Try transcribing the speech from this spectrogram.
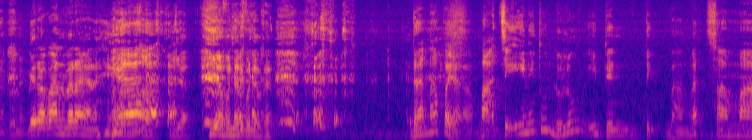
berokan barengan Ah, iya iya benar benar benar dan apa ya makcik ini tuh dulu identik banget sama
